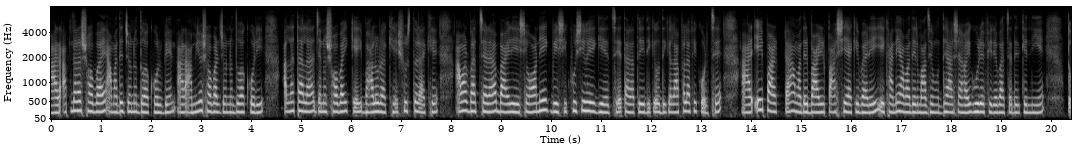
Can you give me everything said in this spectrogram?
আর আপনারা সবাই আমাদের জন্য দোয়া করবেন আর আমিও সবার জন্য দোয়া করি। আল্লাহ তালা যেন সবাইকেই ভালো রাখে, সুস্থ রাখে। আমার বাচ্চারা বাইরে এসে অনেক বেশি খুশি হয়ে গিয়েছে। তারা তো এদিকে ওদিকে লাফালাফি করছে। আর এই পার্কটা আমাদের বাড়ির পাশে একেবারেই। এখানে আমাদের মাঝে মধ্যে আসা হয় ঘুরে ফিরে বাচ্চাদেরকে নিয়ে। তো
